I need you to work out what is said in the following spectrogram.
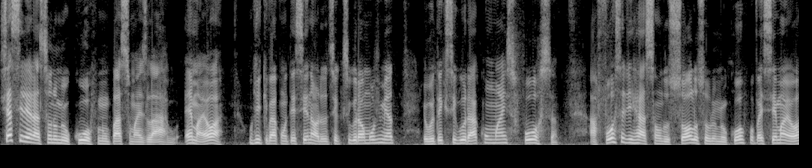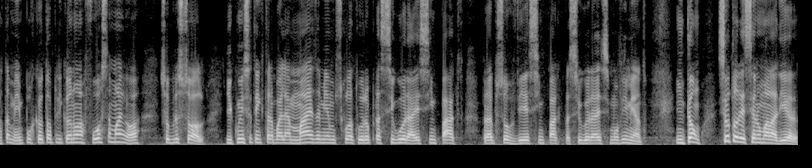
Se a aceleração do meu corpo num passo mais largo é maior, o que, que vai acontecer na hora de eu ter que segurar o movimento? Eu vou ter que segurar com mais força a força de reação do solo sobre o meu corpo vai ser maior também, porque eu estou aplicando uma força maior sobre o solo. E com isso eu tenho que trabalhar mais a minha musculatura para segurar esse impacto, para absorver esse impacto, para segurar esse movimento. Então, se eu estou descendo uma ladeira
